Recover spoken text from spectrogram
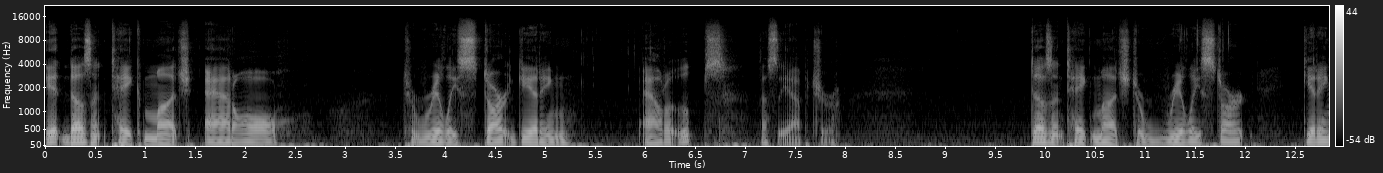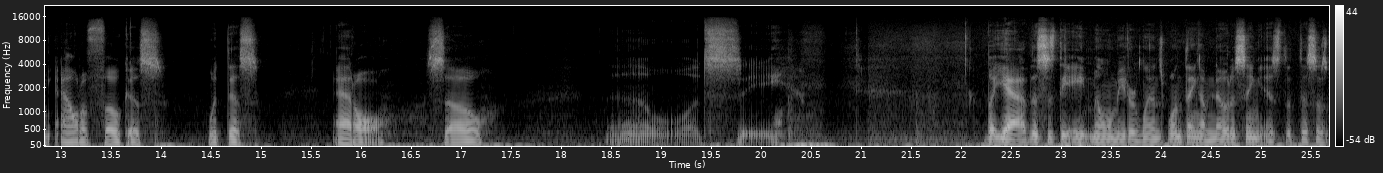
It doesn't take much at all to really start getting out of, oops, that's the aperture. Doesn't take much to really start getting out of focus with this at all. So uh, let's see. But yeah, this is the 8 millimeter lens. One thing I'm noticing is that this is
